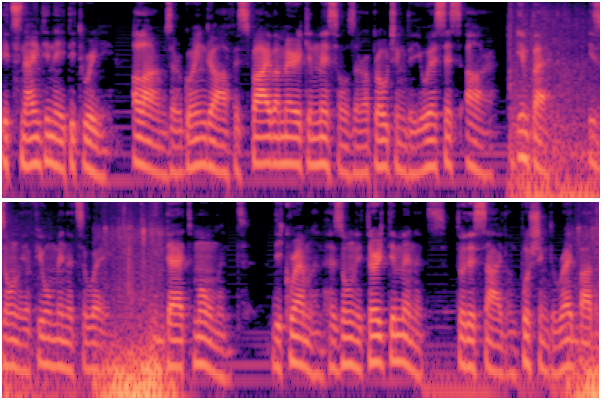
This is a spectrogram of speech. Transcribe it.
It's 1983. Alarms are going off as five American missiles are approaching the USSR. Impact is only a few minutes away. In that moment, the Kremlin has only 30 minutes to decide on pushing the red button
